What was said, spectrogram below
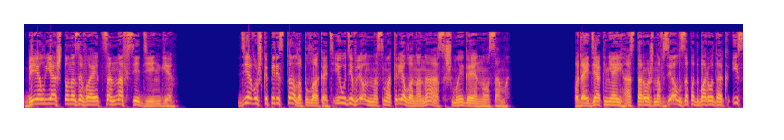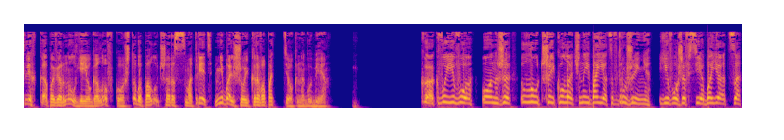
Бил я, что называется, на все деньги. Девушка перестала плакать и удивленно смотрела на нас, шмыгая носом. Подойдя к ней, осторожно взял за подбородок и слегка повернул ее головку, чтобы получше рассмотреть небольшой кровоподтек на губе. «Как вы его? Он же лучший кулачный боец в дружине! Его же все боятся!»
